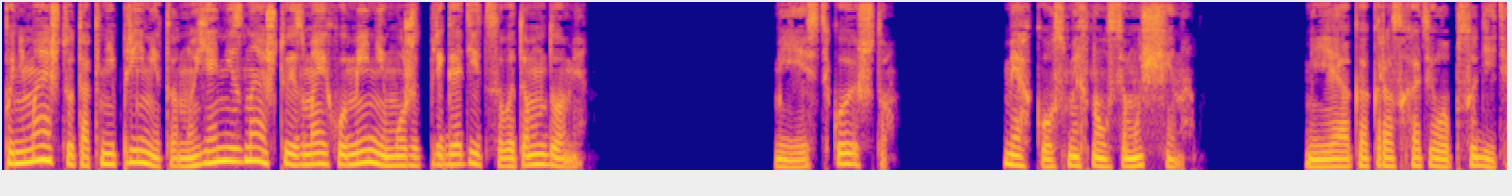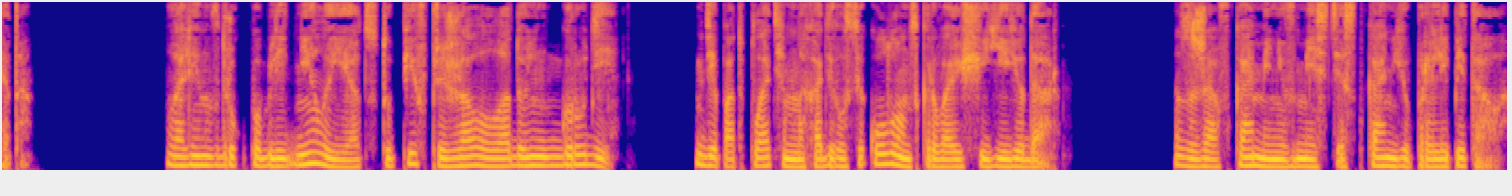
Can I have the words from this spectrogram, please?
Понимаю, что так не принято, но я не знаю, что из моих умений может пригодиться в этом доме». «Есть кое-что», мягко усмехнулся мужчина. Я как раз хотел обсудить это. Лалин вдруг побледнела и, отступив, прижала ладонь к груди, где под платьем находился кулон, скрывающий ее дар. Сжав камень вместе с тканью, пролепетала.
